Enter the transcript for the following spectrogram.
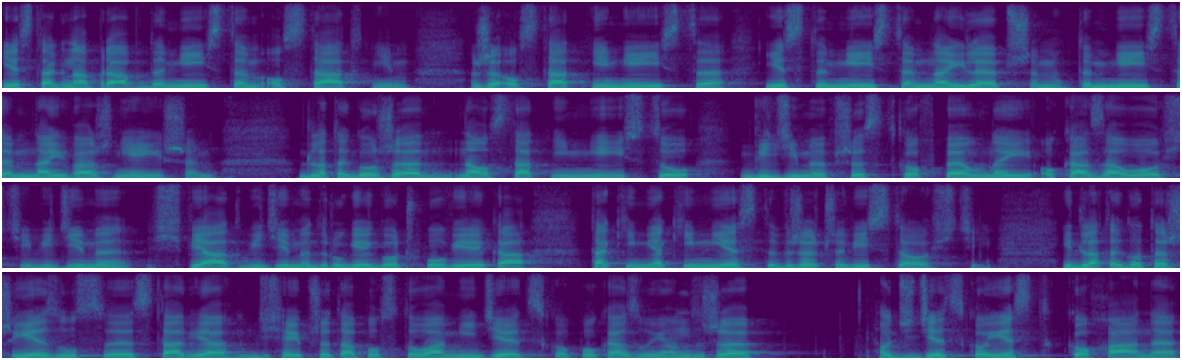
jest tak naprawdę miejscem ostatnim, że ostatnie miejsce jest tym miejscem najlepszym, tym miejscem najważniejszym. Dlatego, że na ostatnim miejscu widzimy wszystko w pełnej okazałości. Widzimy świat, widzimy drugiego człowieka takim, jakim jest w rzeczywistości. I dlatego też Jezus stawia dzisiaj przed apostołami dziecko, pokazując, że Choć dziecko jest kochane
